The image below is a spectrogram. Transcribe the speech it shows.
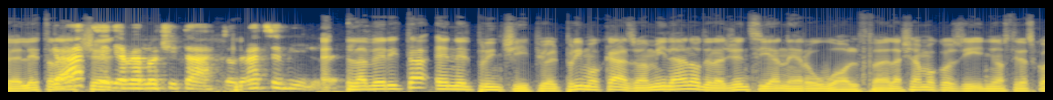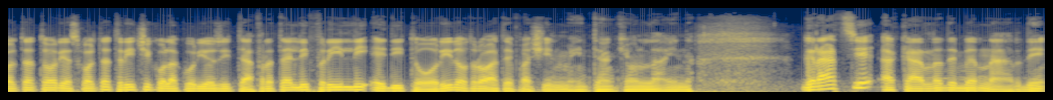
Eh, le tracce... Grazie di averlo citato, grazie mille. Eh, la verità è nel principio, il primo caso a Milano dell'agenzia Nero Wolf. Lasciamo così i nostri ascoltatori e ascoltatrici con la curiosità. Fratelli Frilli Editori, lo trovate facilmente anche online. Grazie a Carla De Bernardi.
